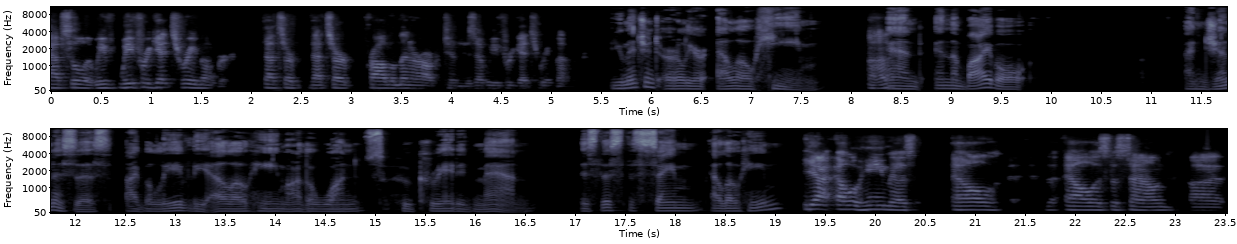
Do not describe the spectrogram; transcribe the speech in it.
Absolutely. We we forget to remember. That's our that's our problem and our opportunities that we forget to remember you mentioned earlier elohim uh-huh. And in the Bible, in Genesis, I believe the Elohim are the ones who created man. Is this the same Elohim? Yeah, Elohim is L. The L is the sound uh,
